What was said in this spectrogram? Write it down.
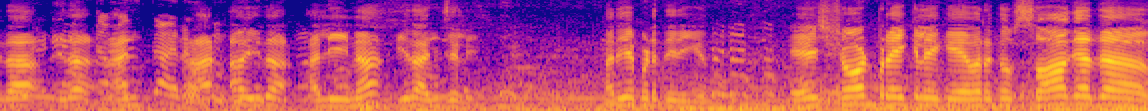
ഇതാ ഇതാ ഇതാ അലീന ഇത് അഞ്ജലി. അറിയപ്പെടുത്തിയിരിക്കുന്നു. ഏ ഷോർട്ട് ബ്രേക്കിലേക്ക് ഏവർക്കും സ്വാഗതം.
